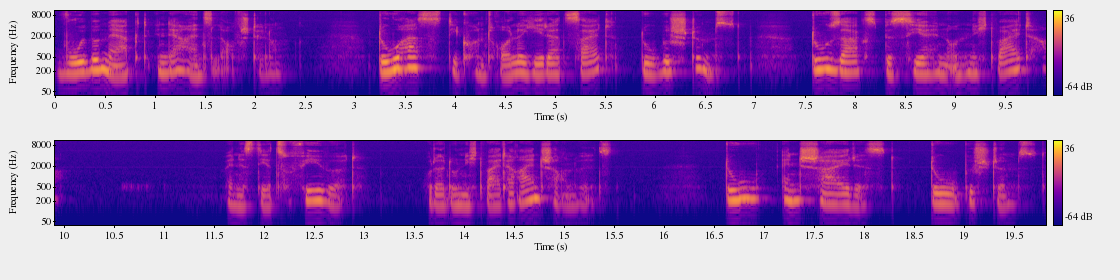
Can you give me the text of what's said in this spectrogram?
Wohlbemerkt in der Einzelaufstellung. Du hast die Kontrolle jederzeit, du bestimmst. Du sagst bis hierhin und nicht weiter. Wenn es dir zu viel wird oder du nicht weiter reinschauen willst. Du entscheidest, du bestimmst.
